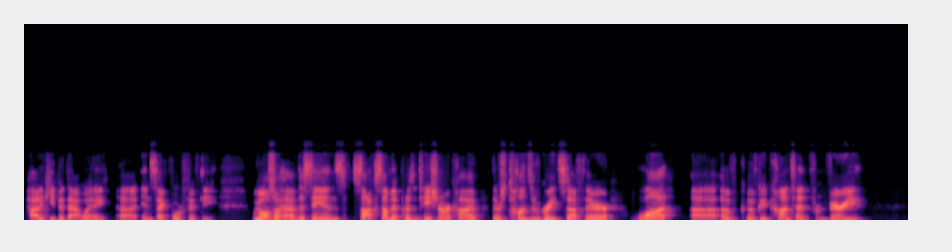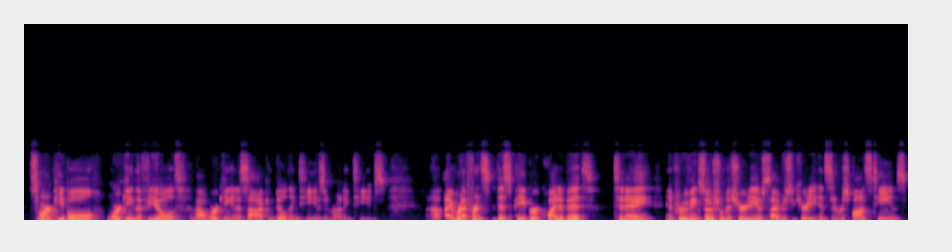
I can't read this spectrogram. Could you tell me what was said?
how to keep it that way uh, in Sec 450. We also have the SANS SOC Summit presentation archive. There's tons of great stuff there. A lot uh, of, of good content from very smart people working the field about working in a SOC and building teams and running teams. Uh, I referenced this paper quite a bit today, Improving Social Maturity of Cybersecurity Incident Response Teams.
